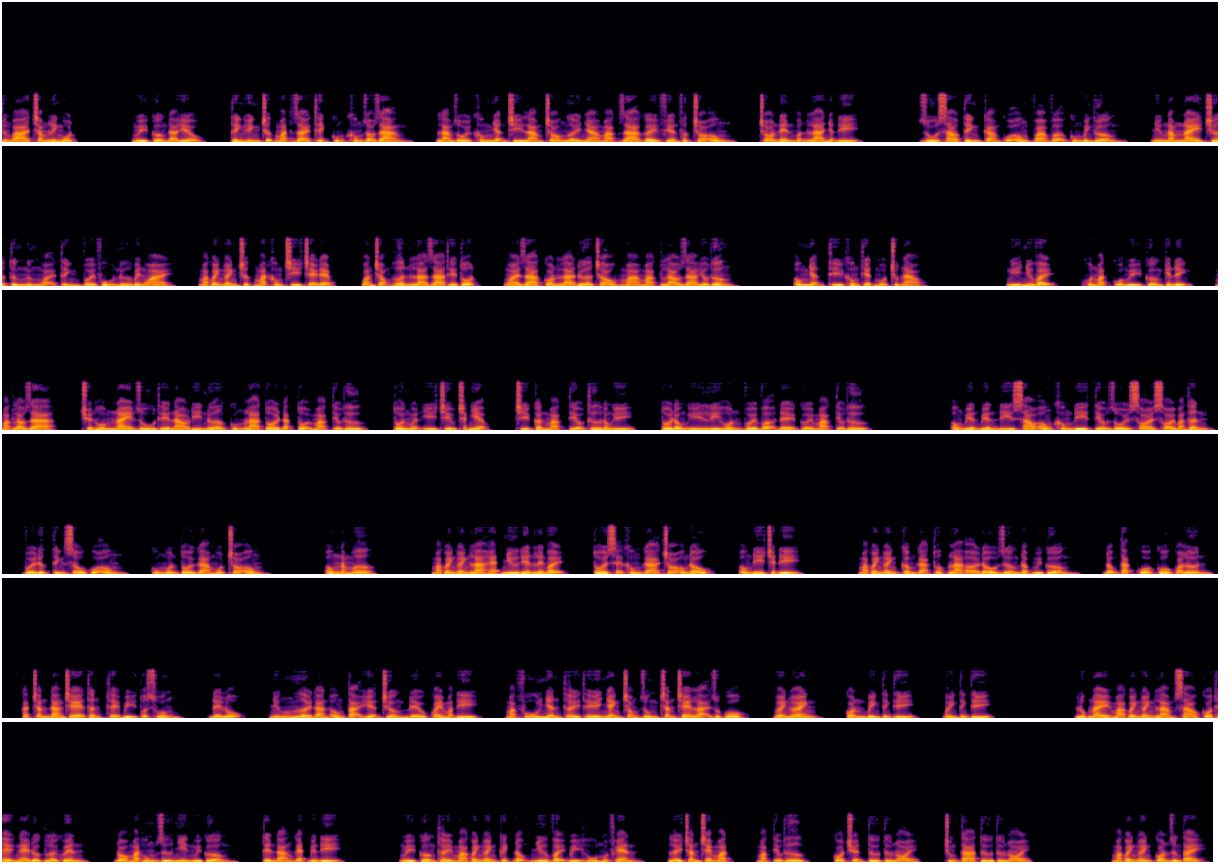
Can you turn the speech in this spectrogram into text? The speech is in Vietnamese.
chương ba trăm linh một. Ngụy Cương đã hiểu, tình hình trước mắt giải thích cũng không rõ ràng, làm rồi không nhận chỉ làm cho người nhà mạc ra gây phiền phức cho ông, cho nên vẫn là nhận đi. Dù sao tình cảm của ông và vợ cũng bình thường, những năm nay chưa từng ngừng ngoại tình với phụ nữ bên ngoài, mà Quanh oanh trước mắt không chỉ trẻ đẹp, quan trọng hơn là gia thế tốt, ngoài ra còn là đứa cháu mà mạc lao ra yêu thương. Ông nhận thì không thiệt một chút nào. Nghĩ như vậy khuôn mặt của ngụy cường kiên định, mạc lao ra chuyện hôm nay dù thế nào đi nữa cũng là tôi đắc tội mạc tiểu thư, tôi nguyện ý chịu trách nhiệm, chỉ cần mạc tiểu thư đồng ý, tôi đồng ý ly hôn với vợ để cưới mạc tiểu thư. Ông biến biến đi sao ông không đi tiểu rồi soi soi bản thân, với đức tính xấu của ông, cũng muốn tôi gả một cho ông. Ông nằm mơ. Mạc oanh oanh la hét như điên lên vậy, tôi sẽ không gả cho ông đâu, ông đi chết đi mạc oanh oanh cầm gạc thuốc lá ở đầu giường đập ngụy cường, động tác của cô quá lớn, các chân đang che thân thể bị tuột xuống, để lộ, những người đàn ông tại hiện trường đều quay mặt đi mạc phu nhân thấy thế nhanh chóng dùng chăn che lại giúp cô, oanh oanh, con bình tĩnh tí, bình tĩnh tí. Lúc này mạc oanh oanh làm sao có thể nghe được lời khuyên, đỏ mắt hung dữ nhìn ngụy cường, tên đáng ghét biến đi. Ngụy cường thấy mạc oanh oanh kích động như vậy bị hù một phen, lấy chăn che mặt, mạc tiểu thư có chuyện từ từ nói, chúng ta từ từ nói. Mạc oanh oanh con dừng tay.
